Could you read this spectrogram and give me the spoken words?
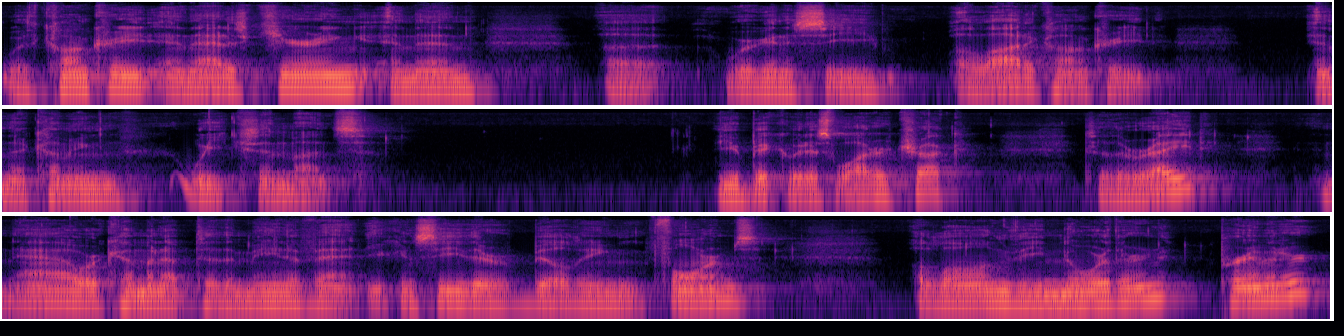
with concrete, and that is curing. And then uh, we're going to see a lot of concrete in the coming weeks and months. The ubiquitous water truck to the right. Now we're coming up to the main event. You can see they're building forms along the northern perimeter.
